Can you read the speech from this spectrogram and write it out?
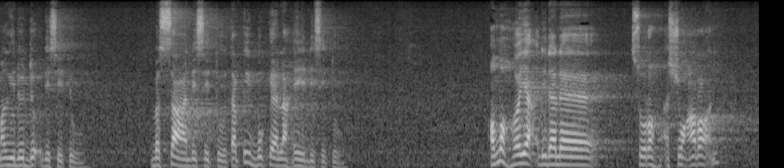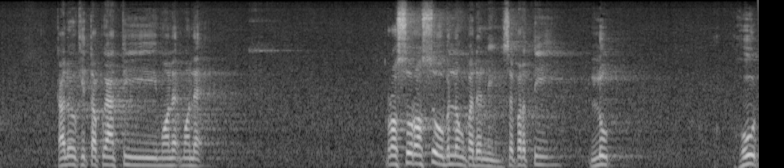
mari duduk di situ. Besar di situ tapi bukan lahir di situ. Allah rayak di dalam surah Asy-Syu'ara ni kalau kita perhati molek-molek rasul-rasul belum pada ni seperti Lut Hud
